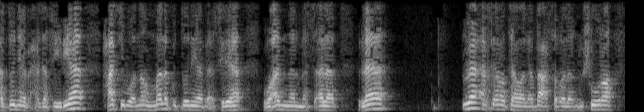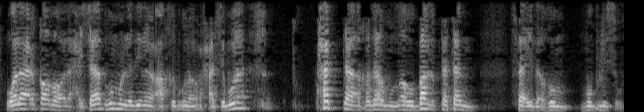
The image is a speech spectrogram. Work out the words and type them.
الدنيا بحذافيرها حسبوا أنهم ملكوا الدنيا بأسرها وأن المسألة لا لا آخرة ولا بعث ولا نشور ولا عقاب ولا حساب. هم الذين يعاقبون ويحاسبون. حتى أخذهم الله بغتة فإذا هم مبلسون.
